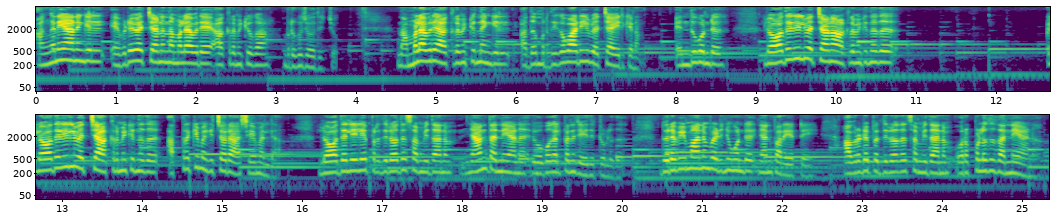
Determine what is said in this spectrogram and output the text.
അങ്ങനെയാണെങ്കിൽ എവിടെ വെച്ചാണ് നമ്മളെ അവരെ ആക്രമിക്കുക? മൃഗു ചോദിച്ചു. നമ്മളവരെ ആക്രമിക്കുന്നെങ്കിൽ അത് മൃതികവാടിയിൽ വെച്ചായിരിക്കണം. എന്തുകൊണ്ട്? ലോതലിൽ വെച്ചാണ് ആക്രമിക്കുന്നത്. ലോതലിൽ വെച്ച് ആക്രമിക്കുന്നത് അത്രയ്ക്ക് മികച്ച ഒരാശയമല്ല ലോതലിലെ പ്രതിരോധ സംവിധാനം ഞാൻ തന്നെയാണ് രൂപകൽപ്പന ചെയ്തിട്ടുള്ളത്. ദുരഭിമാനം വെടിഞ്ഞുകൊണ്ട് ഞാൻ പറയട്ടെ അവരുടെ പ്രതിരോധ സംവിധാനം ഉറപ്പുള്ളത് തന്നെയാണ്.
